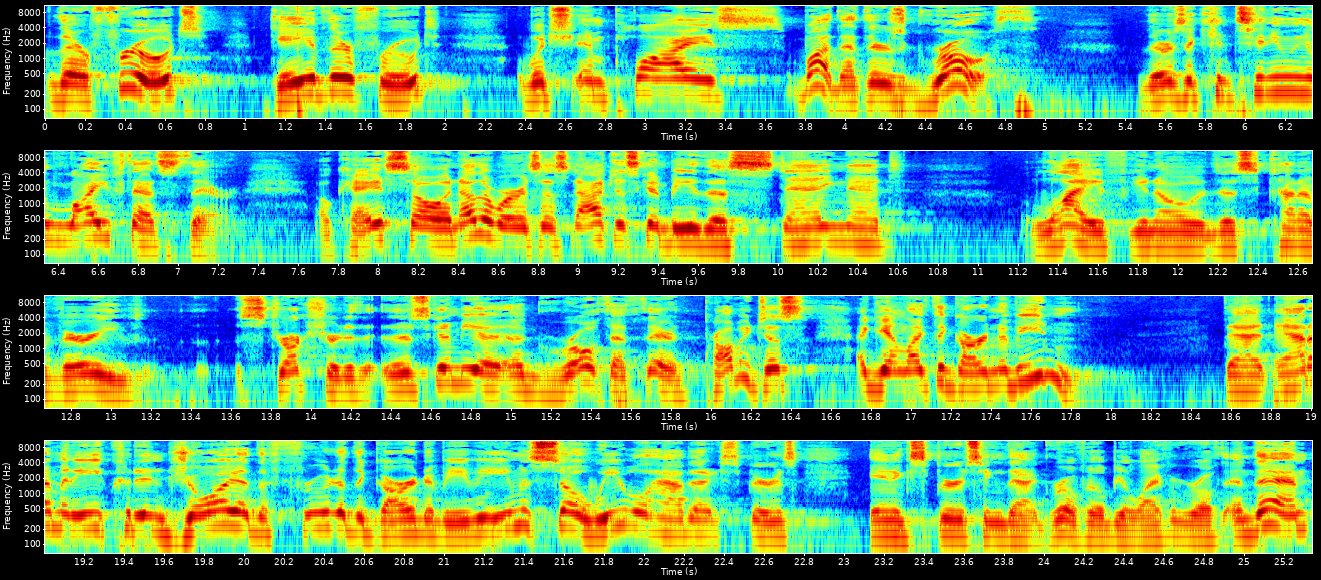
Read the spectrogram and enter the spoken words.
their fruit, gave their fruit, which implies what? That there's growth. There's a continuing life that's there. Okay, so in other words, it's not just going to be this stagnant life, you know, this kind of very structured, there's going to be a, a growth that's there. Probably just, again, like the Garden of Eden that Adam and Eve could enjoy the fruit of the Garden of Eden. Even so, we will have that experience in experiencing that growth. It'll be a life of growth. And then,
